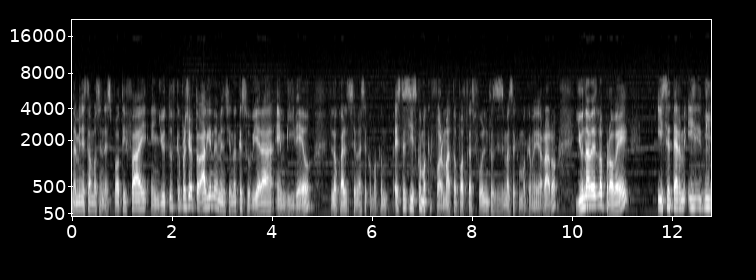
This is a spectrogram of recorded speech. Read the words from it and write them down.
También estamos en Spotify, en YouTube, que por cierto, alguien me mencionó que subiera en video, lo cual se me hace como que... Este sí es como que formato podcast full, entonces se me hace como que medio raro. Y una vez lo probé, y, se y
